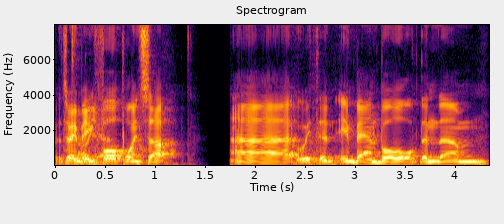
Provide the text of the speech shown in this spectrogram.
between being yeah. four points up uh, with an inbound ball than um,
